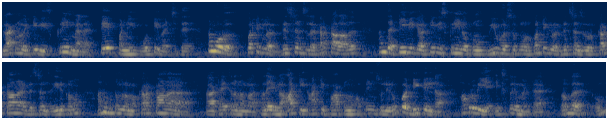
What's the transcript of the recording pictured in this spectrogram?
black and white TV screen மேலே டேப் பண்ணி ஒட்டி வச்சுட்டு நம்ம ஒரு பர்டிகுலர் டிஸ்டன்ஸில் கரெக்டாக அதாவது அந்த டிவிக்கு டிவி ஸ்க்ரீனுக்கும் வியூவர்ஸுக்கும் ஒரு பர்டிகுலர் டிஸ்டன்ஸ் ஒரு கரெக்டான டிஸ்டன்ஸ் இருக்கணும். அது மட்டும் இல்லாமல் கரெக்டான டயத்தில் நம்ம தலைகளை ஆட்டி ஆட்டி பார்க்கணும் அப்படின்னு சொல்லி ரொம்ப டீட்டெயில்டாக அவருடைய எக்ஸ்பெரிமெண்ட்டை ரொம்ப ரொம்ப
